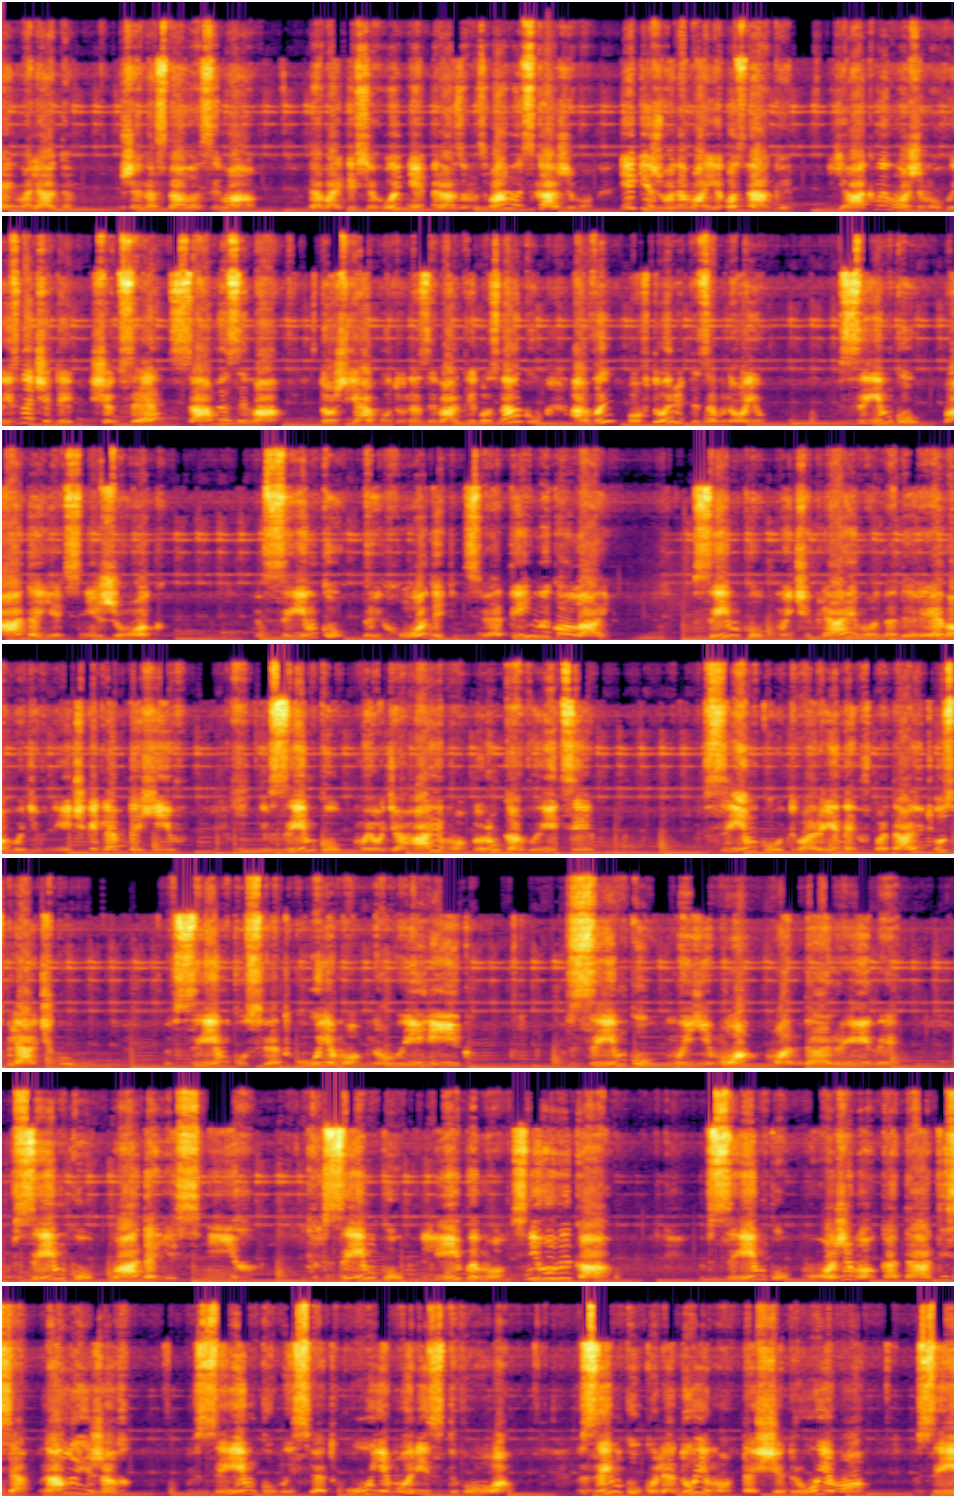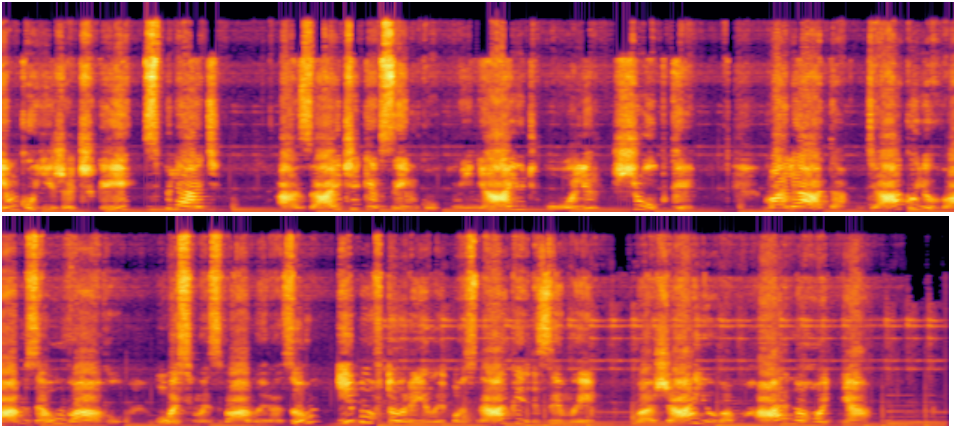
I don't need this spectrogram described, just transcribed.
день, малята! Вже настала зима. Давайте сьогодні разом з вами скажемо, які ж вона має ознаки. Як ми можемо визначити, що це саме зима? Тож я буду називати ознаку, а ви повторюйте за мною. Взимку падає сніжок. Взимку приходить святий Миколай. Взимку ми чіпляємо на дерева годівнички для птахів. Взимку ми одягаємо рукавиці. Взимку тварини впадають у сплячку. Взимку святкуємо Новий рік. Взимку ми їмо мандарини. Взимку падає сніг. Взимку ліпимо сніговика. Можемо кататися на лижах. Взимку ми святкуємо Різдво. Взимку колядуємо та щедруємо. Взимку їжачки сплять, а зайчики взимку міняють колір шубки. Малята, дякую вам за увагу. Ось ми з вами разом і повторили ознаки зими. Бажаю вам гарного дня!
